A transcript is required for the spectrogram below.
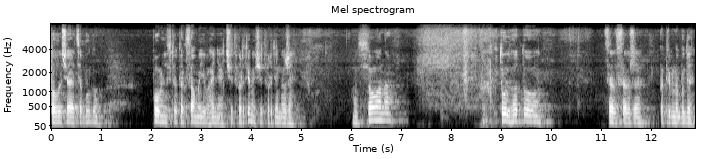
Получається, буду повністю так само і вганяти. Четвертину, четвертина вже. Ось вона. Тут готово. Це все вже потрібно буде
